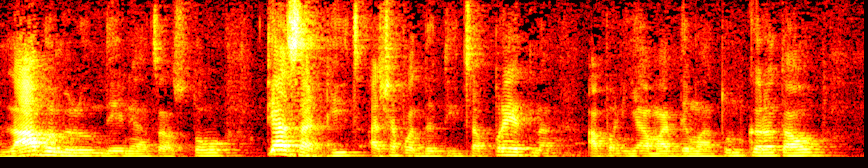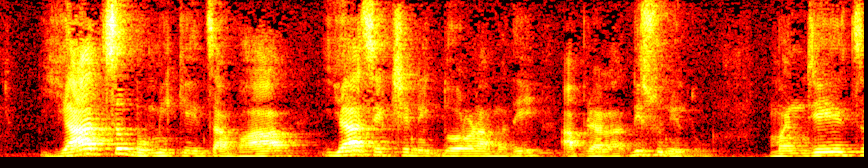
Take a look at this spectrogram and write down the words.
लाभ मिळवून देण्याचा असतो त्यासाठीच अशा पद्धतीचा प्रयत्न आपण या माध्यमातून करत आहोत. याच भूमिकेचा भाग या शैक्षणिक धोरणामध्ये आपल्याला दिसून येतो. म्हणजेच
